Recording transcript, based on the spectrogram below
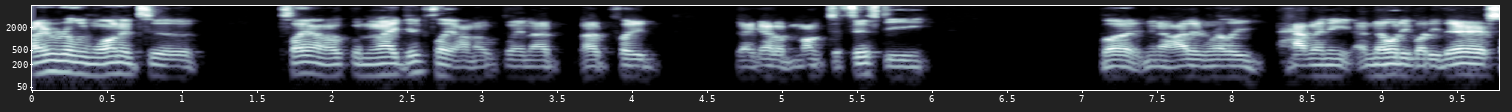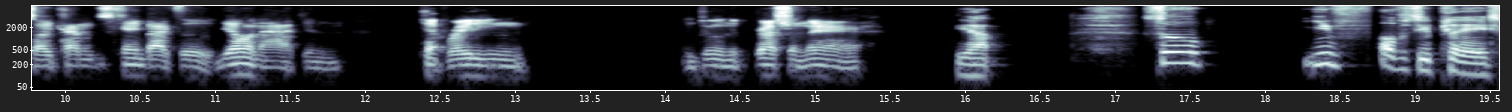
I really wanted to play on Oakwynd, and I did play on Oakwynd. I I played, I got a monk to fifty, but you know, I didn't really have any I know anybody there, so I kind of just came back to Yelinak and kept raiding and doing the progression there. Yeah. So you've obviously played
